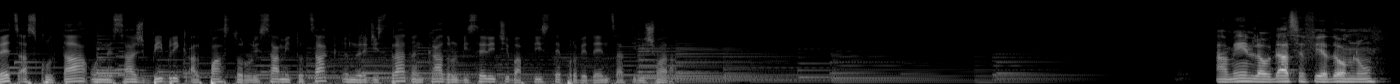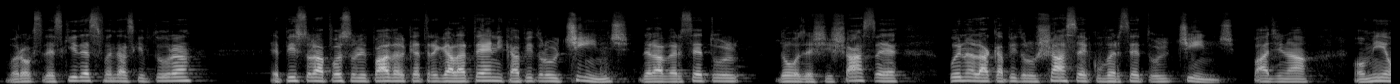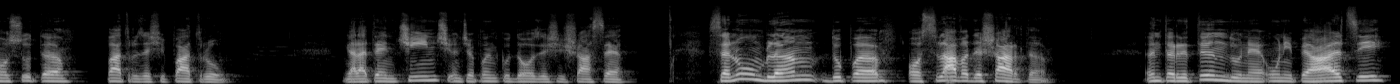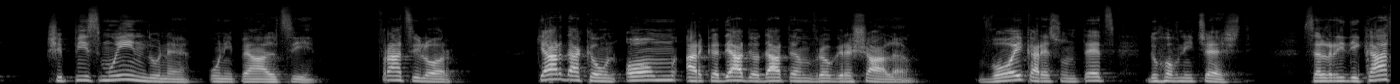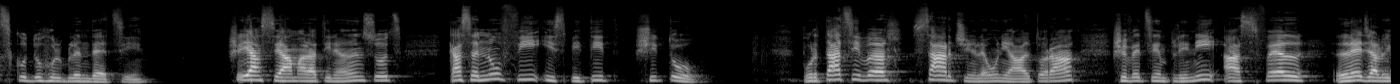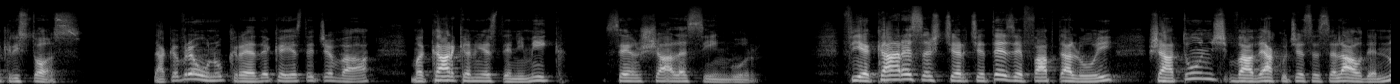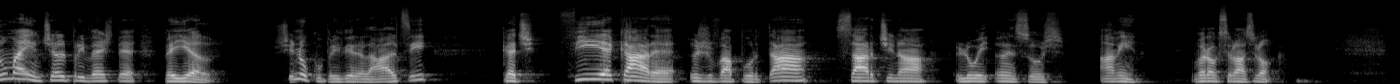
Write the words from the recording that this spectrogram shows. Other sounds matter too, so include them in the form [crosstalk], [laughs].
Veți asculta un mesaj biblic al pastorului Sami Tuțac înregistrat în cadrul Bisericii Baptiste Providența Timișoara. Amin, lăudat să fie Domnul. Vă rog să deschideți Sfânta Scriptură, Epistola Apostolului Pavel către Galateni, capitolul 5, de la versetul 26 până la capitolul 6 cu versetul 5, pagina 1144. Galateni 5, începând cu 26. Să nu umblăm după o slavă deșartă, întărâtându-ne unii pe alții și pismuindu-ne unii pe alții. Fraților, chiar dacă un om ar cădea deodată în vreo greșeală, voi care sunteți duhovnicești, să-l ridicați cu Duhul blândeții și ia seama la tine însuți ca să nu fii ispitit și tu. Purtați-vă sarcinile unii altora și veți împlini astfel legea lui Hristos. Dacă vreunul crede că este ceva, măcar că nu este nimic, se înșală singur. Fiecare să-și cerceteze fapta lui și atunci va avea cu ce să se laude, numai în cel privește pe el și nu cu privire la alții, căci fiecare își va purta sarcina lui însuși. Amin. Vă rog să luați loc.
